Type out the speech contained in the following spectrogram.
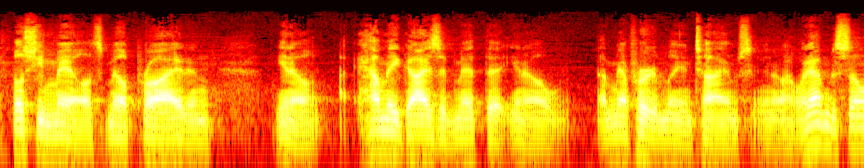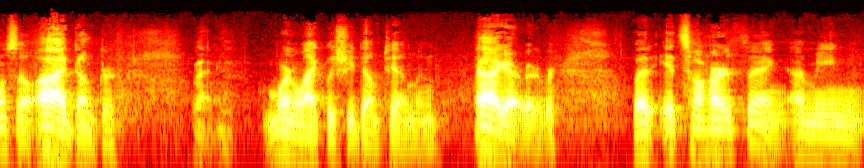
Especially male. It's male pride, and you know how many guys admit that? You know, I mean, I've heard it a million times. You know, what happened to so and so? I dumped her. Right. More than likely, she dumped him, and "Ah, I got rid of her. But it's a hard thing. I mean,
